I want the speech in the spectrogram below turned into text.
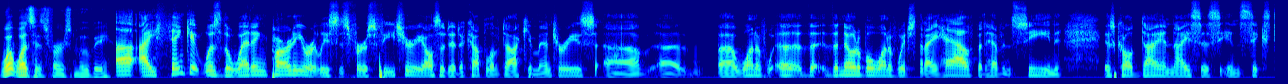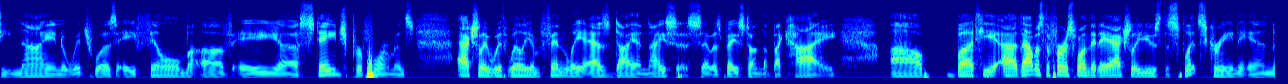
what was his first movie? Uh, I think it was the wedding party, or at least his first feature. He also did a couple of documentaries. Uh, uh, uh, one of uh, the the notable one of which that I have but haven't seen is called Dionysus in '69, which was a film of a uh, stage performance, actually with William Finley as Dionysus. It was based on the Bacchae. Uh, but he uh, that was the first one that he actually used the split screen in,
